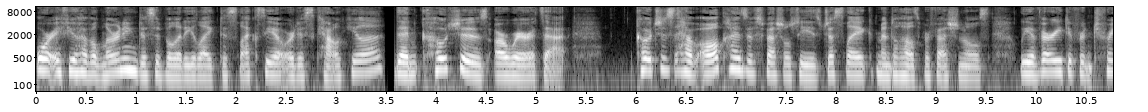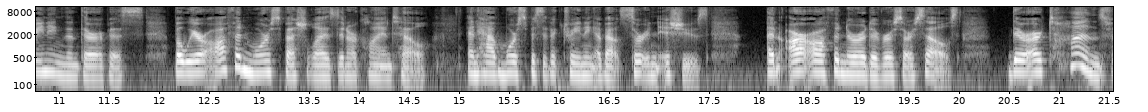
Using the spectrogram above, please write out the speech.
or if you have a learning disability like dyslexia or dyscalculia, then coaches are where it's at. Coaches have all kinds of specialties, just like mental health professionals. We have very different training than therapists, but we are often more specialized in our clientele and have more specific training about certain issues and are often neurodiverse ourselves there are tons,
